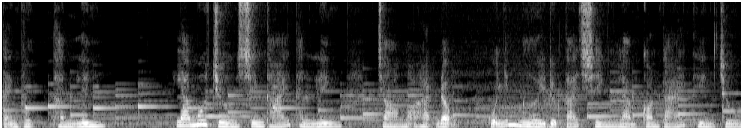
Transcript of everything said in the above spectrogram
cảnh vực thần linh, là môi trường sinh thái thần linh cho mọi hoạt động của những người được tái sinh làm con cái Thiên Chúa.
